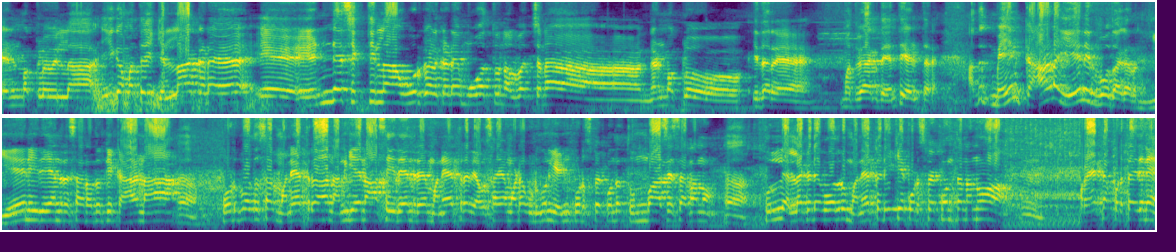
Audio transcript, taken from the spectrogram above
ಹೆಣ್ಮಕ್ಳು ಇಲ್ಲ ಈಗ ಮತ್ತೆ ಎಲ್ಲಾ ಕಡೆ ಎಣ್ಣೆ ಸಿಕ್ತಿಲ್ಲ ಊರ್ಗಳ ಕಡೆ ಮೂವತ್ತು ನಲ್ವತ್ತು ಜನ ಗಂಡ್ಮಕ್ಳು ಇದಾರೆ ಮದ್ವೆ ಆಗದೆ ಅಂತ ಹೇಳ್ತಾರೆ. ಅದಕ್ಕೆ ಮೇನ್ ಕಾರಣ ಏನಿರ್ಬೋದು ಹಾಗಾದ್ರೆ? ಏನಿದೆ ಅಂದ್ರೆ ಸರ್ ಅದಕ್ಕೆ ಕಾರಣ. ಕೊಡ್ಬೋದು ಸರ್ ಮನೆ ಹತ್ರ ನನ್ಗೇನು ಆಸೆ ಇದೆ ಅಂದ್ರೆ ಮನೆ ಹತ್ರ ವ್ಯವಸಾಯ ಮಾಡೋ ಹುಡುಗನಿಗೆ ಹೆಣ್ಣು ಕೊಡಿಸ್ಬೇಕು ಅಂತ ತುಂಬಾ ಆಸೆ ಸರ್ ನಾನು. ಫುಲ್ ಎಲ್ಲ ಕಡೆ ಹೋದ್ರು ಮನೆ ಕಡೆಗೆ ಕೊಡಿಸ್ಬೇಕು ಅಂತ ನಾನು. ಪ್ರಯತ್ನ ಪಡ್ತಾ ಇದ್ದೀನಿ.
